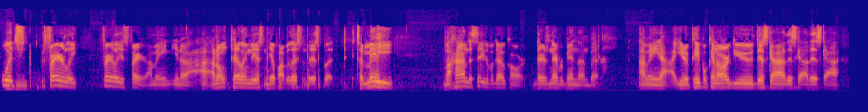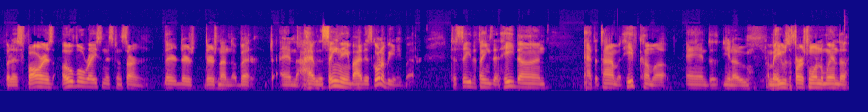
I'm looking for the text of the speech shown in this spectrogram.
which mm-hmm. fairly fairly is fair. I mean, you know, I, I don't tell him this, and he'll probably listen to this, but to me, behind the seat of a go kart, there's never been none better. I mean, I, you know, people can argue this guy, this guy, this guy, but as far as oval racing is concerned, there, there's there's none no better. And I haven't seen anybody that's going to be any better. To see the things that he done at the time that Heath come up, and you know, I mean, he was the first one to win the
